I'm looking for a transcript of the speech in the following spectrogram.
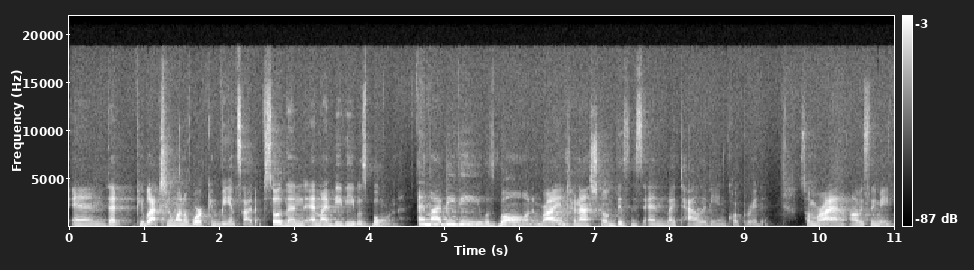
and that people actually want to work and be inside of. So then MIBV was born. MIBV was born, Mariah International Business and Vitality Incorporated. So Mariah, obviously me.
